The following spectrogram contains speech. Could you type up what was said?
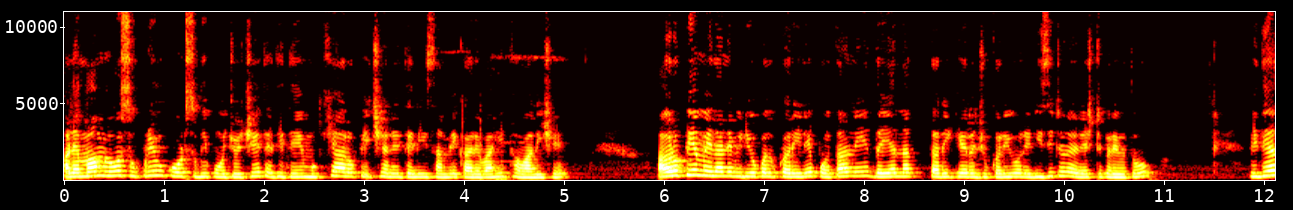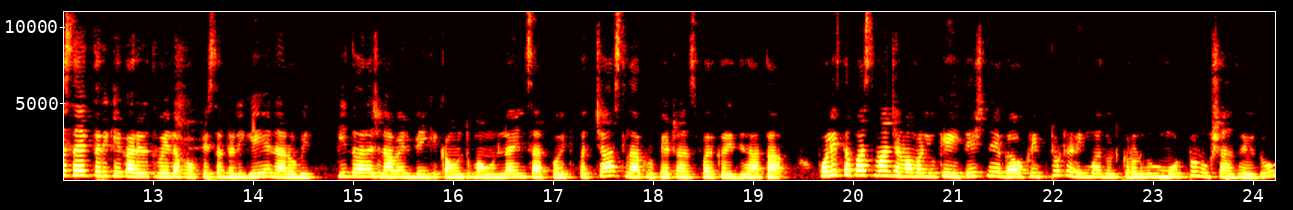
અને મામલો સુપ્રીમ કોર્ટ સુધી પહોંચ્યો છે, તેથી તે મુખ્ય આરોપી છે અને તેની સામે કાર્યવાહી થવાની છે. આરોપીએ મહિલાને વીડિયો કોલ કરીને પોતાને દયાનાથ તરીકે રજૂ કર્યું અને ડિજિટલ અરેસ્ટ કર્યો હતો. વિદ્યાસહાયક તરીકે કાર્યરત મહિલા પ્રોફેસર ડરી ગઈ અને આરોપી દ્વારા જણાવેલ બેંક એકાઉન્ટમાં ઓનલાઈન સાત પોઈન્ટ પચાસ લાખ રૂપિયા ટ્રાન્સફર કરી દીધા હતા. પોલીસ તપાસમાં જાણવા મળ્યું કે હિતેશને અગાઉ ક્રિપ્ટો ટ્રેડિંગમાં દોઢ કરોડનું મોટું નુકસાન થયું હતું.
